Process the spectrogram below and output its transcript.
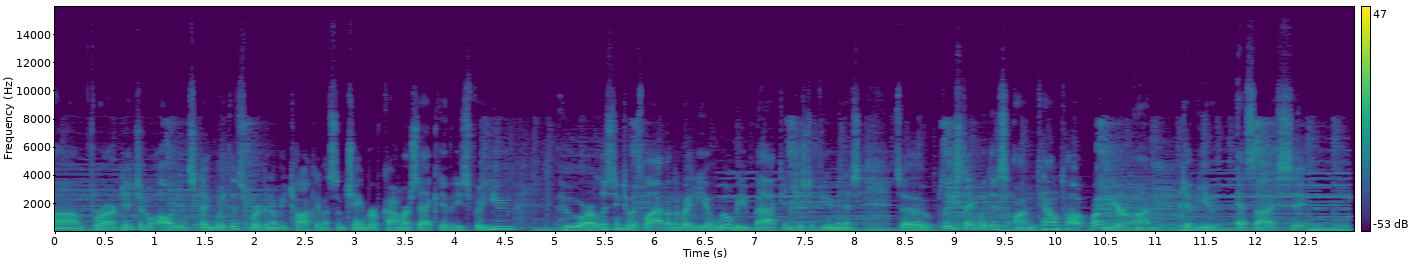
Um, for our digital audience, stay with us. We're going to be talking about some Chamber of Commerce activities. For you who are listening to us live on the radio, we'll be back in just a few minutes. So please stay with us on Town Talk right here on WSIC.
